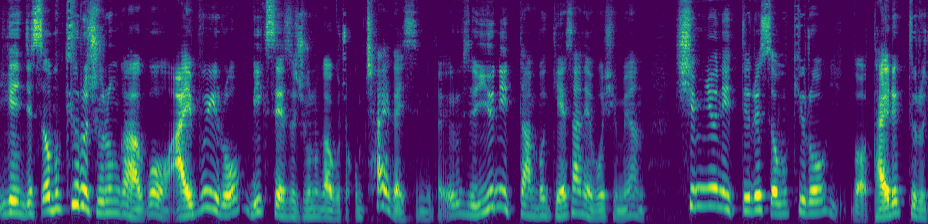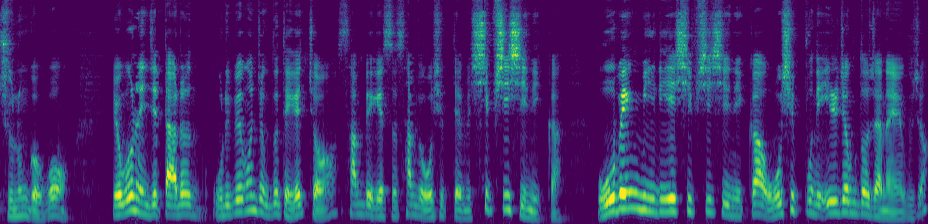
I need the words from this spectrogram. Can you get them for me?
이게 이제 서브큐로 주는 거하고 IV로 믹스해서 주는 거하고 조금 차이가 있습니다. 여기서 유니트 한번 계산해 보시면 10유니트를 서브큐로 뭐 다이렉트로 주는 거고 요거는 이제 다른 우리 병원 정도 되겠죠. 300에서 350 되면 10cc니까 500ml에 10cc니까 50분의 1 정도잖아요. 그죠?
